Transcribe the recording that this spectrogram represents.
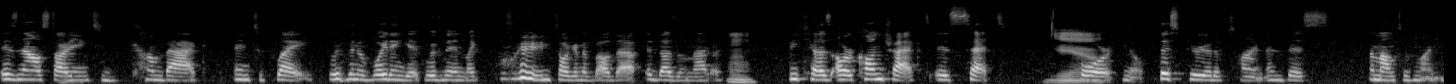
is now starting to come back into play. We've been avoiding it. We've been like, we ain't talking about that. It doesn't matter. Mm. because our contract is set Yeah. for you know this period of time and this amount of money.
